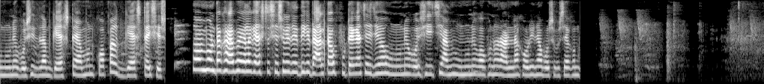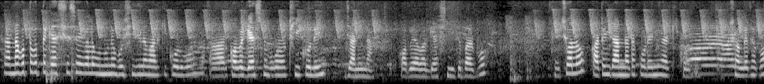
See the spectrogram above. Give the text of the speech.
উনুনে বসিয়ে দিলাম। গ্যাসটা এমন কপাল, গ্যাসটাই শেষ আমার মনটা খারাপ হয়ে গেল, গ্যাসটা শেষ হয়ে গেছে, এদিকে ডালটাও ফুটে গেছে, এই যে উনুনে বসিয়েছি, আমি উনুনে কখনো রান্না করি না, বসে বসে এখন রান্না করতে করতে গ্যাস শেষ হয়ে গেল, উনুনে বসিয়ে দিলাম, আর কি করব? আর কবে গ্যাস নেব কোনো ঠিকও নেই, জানি না, কবে আবার গ্যাস নিতে পারব। চলো, কাটেই রান্নাটা করে নিই, আর কি করব? সঙ্গে থাকো।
